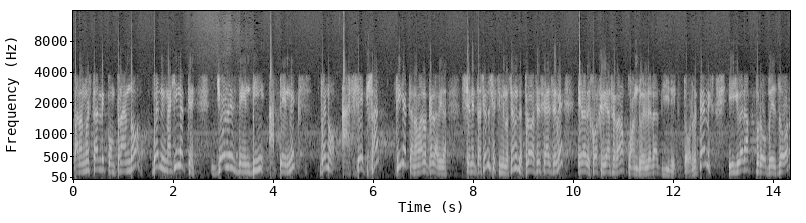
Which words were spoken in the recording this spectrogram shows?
para no estarle comprando. Bueno, imagínate, yo les vendí a Pemex, bueno, a CEPSA, fíjate nomás lo que es la vida, cementaciones y estimulaciones de pruebas SASB era de Jorge Díaz Serrano cuando él era director de Pemex, y yo era proveedor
